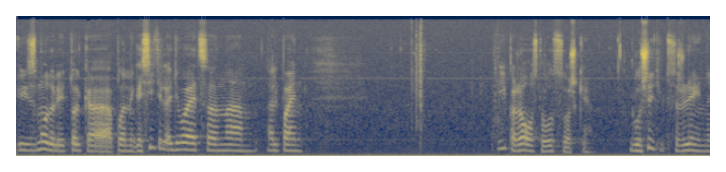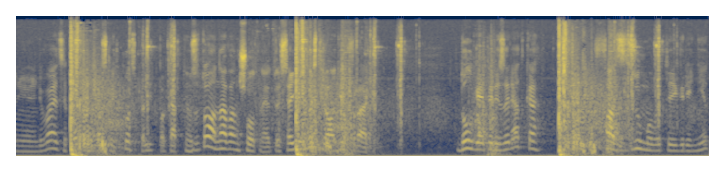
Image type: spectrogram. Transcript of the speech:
из модулей только пламя-гаситель одевается на Alpine. И, пожалуйста, вот сошки. Глушитель, к сожалению, на нее не одевается, поэтому вас легко спалить по карте. Но зато она ваншотная, то есть один выстрел, один фраг. Долгая перезарядка. Фаст-зума в этой игре нет.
